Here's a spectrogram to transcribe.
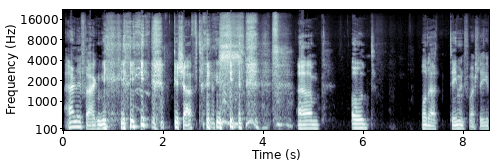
alle Fragen geschafft. ähm, und oder Themenvorschläge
